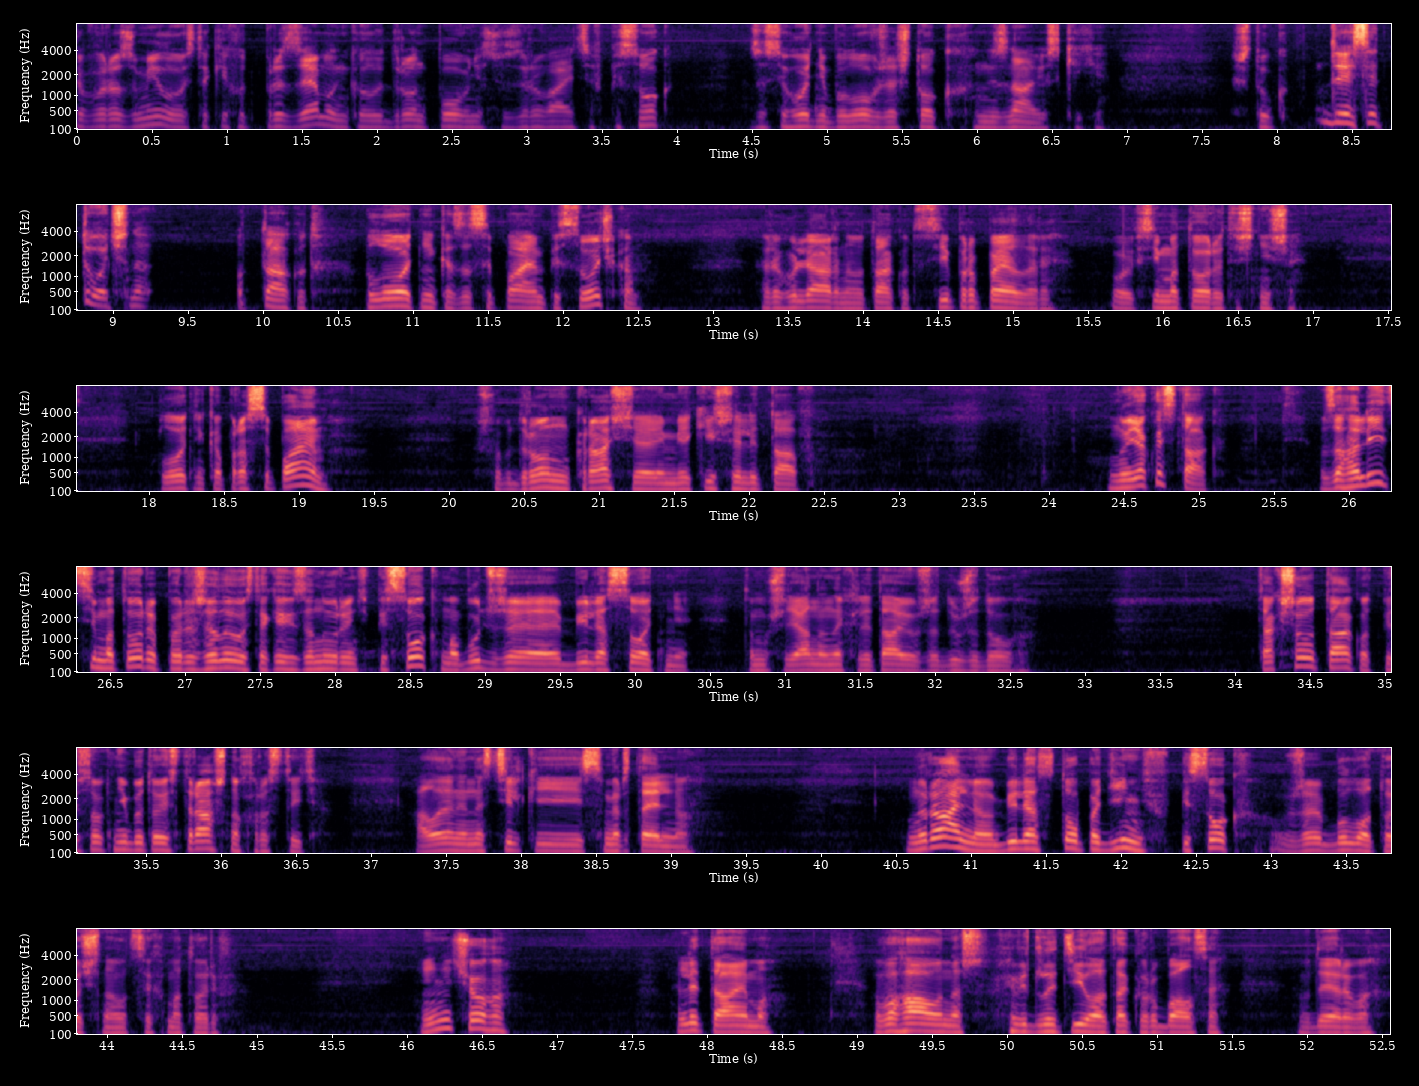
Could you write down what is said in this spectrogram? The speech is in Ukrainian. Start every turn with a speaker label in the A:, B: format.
A: Щоб ви розуміли, ось таких от приземлень, коли дрон повністю зривається в пісок. За сьогодні було вже штук, не знаю скільки. Штук 10 точно. Отак от плотненько засипаємо пісочком. Регулярно отак от всі пропелери. Ой, всі мотори точніше. Плотненько просипаємо, щоб дрон краще і м'якіше літав. Ну, якось так. Взагалі ці мотори пережили ось таких занурень в пісок, мабуть, вже біля сотні, тому що я на них літаю вже дуже довго. Так що отак от, пісок нібито і страшно хрустить, але не настільки і смертельно. Ну реально, біля 100 падінь в пісок вже було точно у цих моторів. І нічого. Літаємо. Вага у нас відлетіла, так врубався в дерево.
